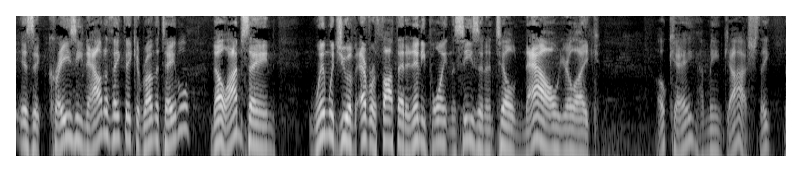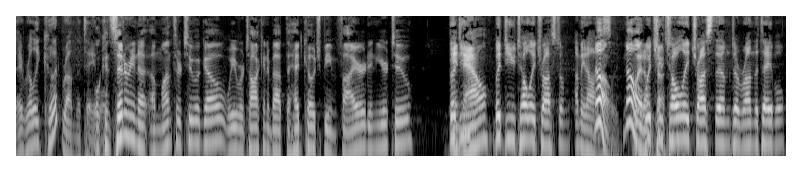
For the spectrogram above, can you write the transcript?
Is it crazy now to think they could run the table? No, I'm saying when would you have ever thought that at any point in the season until now you're like okay, I mean gosh, they they really could run the table. Well, considering a, a month or two ago we were talking about the head coach being fired in year two, but and do you, now but do you totally trust them? I mean honestly. no, no, I don't Would you trust them. totally trust them to run the table?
